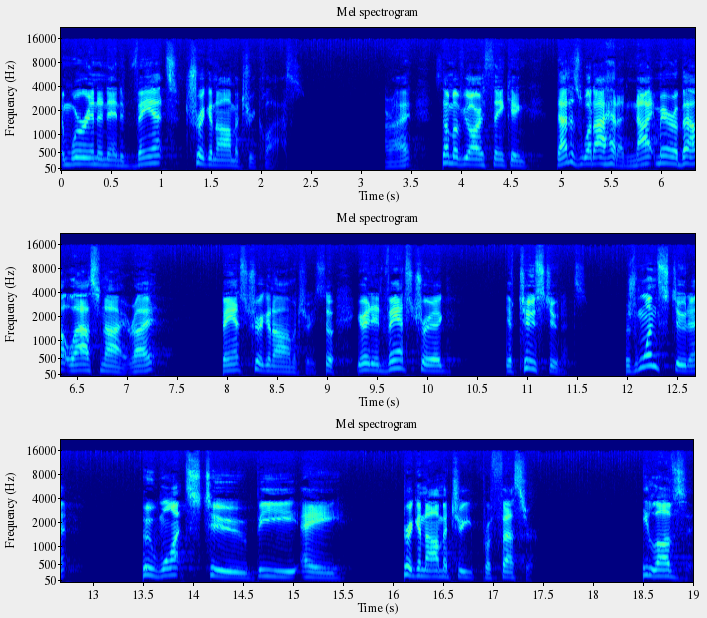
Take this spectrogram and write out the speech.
and we're in an advanced trigonometry class. All right? Some of you are thinking, that is what I had a nightmare about last night, right? Advanced trigonometry. So you're in advanced trig, you have two students. There's one student who wants to be a trigonometry professor, he loves it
